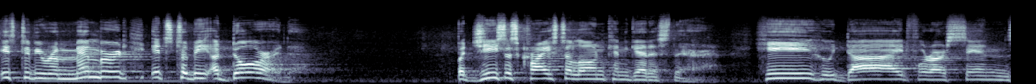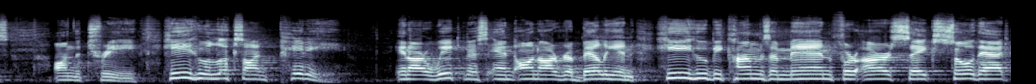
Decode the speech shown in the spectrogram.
it's to be remembered, it's to be adored. But Jesus Christ alone can get us there. He who died for our sins on the tree, He who looks on pity in our weakness and on our rebellion, he who becomes a man for our sake, so that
